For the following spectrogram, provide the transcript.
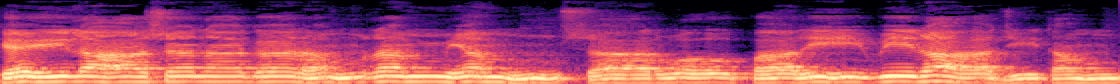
कैलासनगरं रम्यं सर्वोपरि विराजितं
